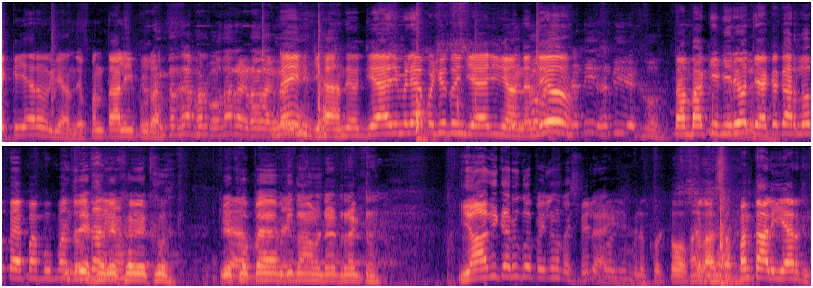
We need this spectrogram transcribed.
1000 ਹੋਰ ਜਾਂਦੇ ਹੋ 45 ਪੂਰਾ। ਕੁਲਜਿੰਦਰ ਸਾਹਿਬ ਫਿਰ ਬਹੁਤਾ ਰਗੜਾ ਲੱਗਦਾ। ਨਹੀਂ ਜਾਂਦੇ ਹੋ ਜਾਇਜ਼ ਮਿਲਿਆ ਪਸ਼ੂ ਤੁਸੀਂ ਜਾਇਜ਼ ਹੀ ਜਾਣ ਦਿੰਦੇ ਹੋ। ਠੰਡੀ ਠੰਡੀ ਵੇਖੋ। ਤਾਂ ਬਾਕੀ ਵੀਡੀਓ ਚੈੱਕ ਕਰ ਲਓ ਪੈਪਾਂ ਪੂਪਾਂ ਦੁੱਧ ਵਾਲੀਆਂ ਵੇਖੋ ਵੇਖੋ। ਪੈਪ ਕਿਦਾਂ ਹੁੰਦਾ ਡਾਇਰੈਕਟਰ ਯਾਦ ਹੀ ਕਰੂ ਕੋਈ ਪਹਿਲਾਂ ਬਸ ਬਿਲਕੁਲ ਜੀ ਬਿਲਕੁਲ ਟੌਪ ਕਲਾਸ ਆ 45000 ਦੀ।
